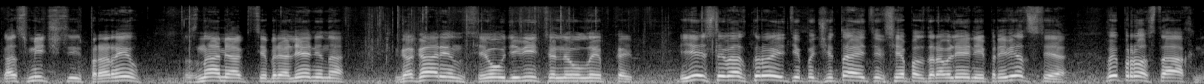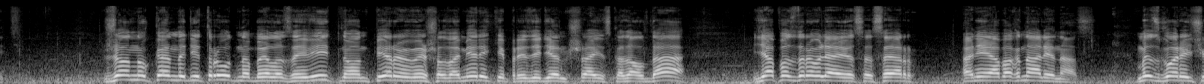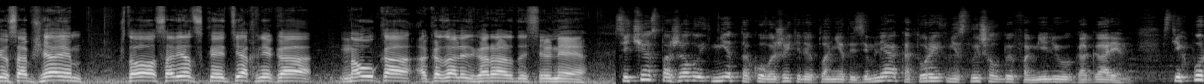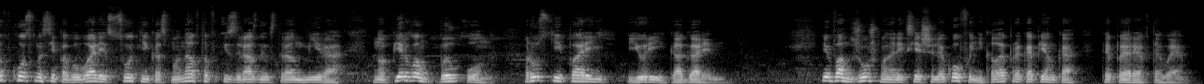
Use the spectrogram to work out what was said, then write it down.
космический прорыв – знамя октября Ленина, Гагарин с его удивительной улыбкой. И если вы откроете и почитаете все поздравления и приветствия, вы просто ахнете. Джону Кеннеди трудно было заявить, но он первый вышел в Америке, президент США, и сказал, да, я поздравляю СССР, они обогнали нас. Мы с горечью сообщаем, что советская техника, наука оказались гораздо сильнее. Сейчас, пожалуй, нет такого жителя планеты Земля, который не слышал бы фамилию Гагарин. С тех пор в космосе побывали сотни космонавтов из разных стран мира, но первым был он – русский парень Юрий Гагарин. Иван Жушман, Алексей Шеляков и Николай Прокопенко, КПРФ ТВ.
